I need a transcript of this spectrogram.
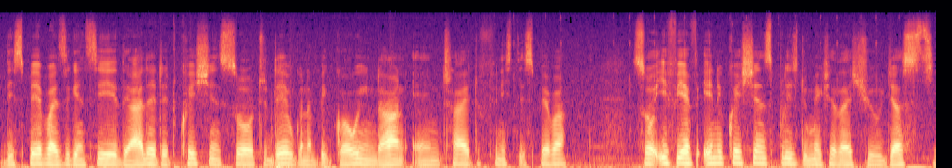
this paper. As you can see the highlighted questions. So today we're gonna be going down and try to finish this paper. So if you have any questions please do make sure that you just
